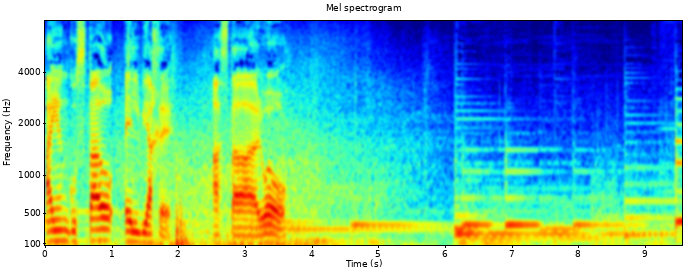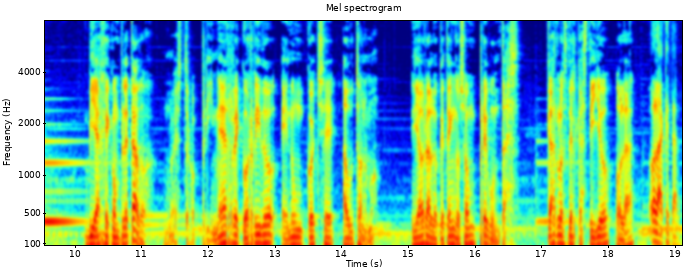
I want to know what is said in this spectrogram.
hayan gustado el viaje. Hasta luego. Viaje completado. Nuestro primer recorrido en un coche autónomo. Y ahora lo que tengo son preguntas. Carlos del Castillo, hola. Hola, ¿qué tal?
